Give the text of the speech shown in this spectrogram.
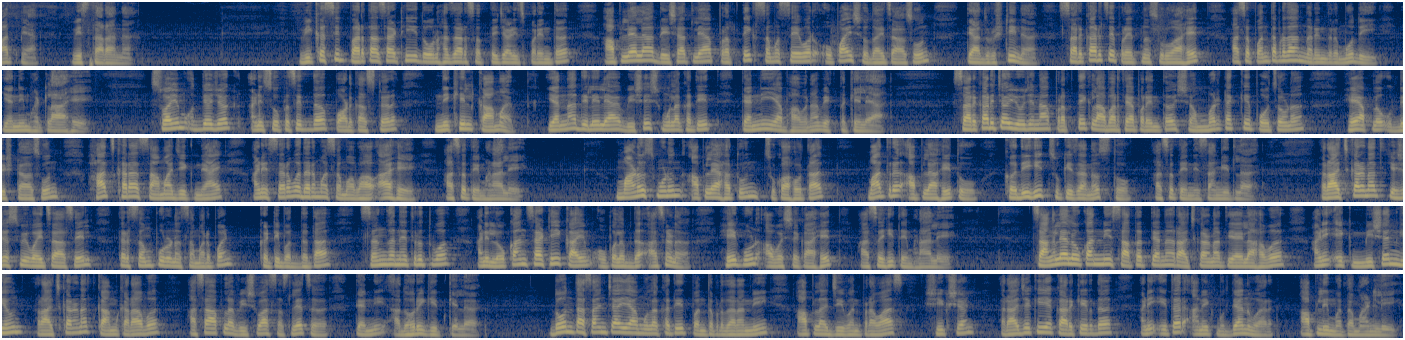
बातम्या विस्तारानं. विकसित भारतासाठी दोन हजार सत्तेचाळीसपर्यंत आपल्याला देशातल्या प्रत्येक समस्येवर उपाय शोधायचा असून त्या दृष्टीनं सरकारचे प्रयत्न सुरू आहेत असं पंतप्रधान नरेंद्र मोदी यांनी म्हटलं आहे. स्वयंउद्योजक आणि सुप्रसिद्ध पॉडकास्टर निखिल कामत यांना दिलेल्या विशेष मुलाखतीत त्यांनी या भावना व्यक्त केल्या. सरकारच्या योजना प्रत्येक लाभार्थ्यापर्यंत शंभर टक्के पोहोचवणं हे आपलं उद्दिष्ट असून हाच खरा सामाजिक न्याय आणि सर्वधर्म समभाव आहे असं ते म्हणाले. माणूस म्हणून आपल्या हातून चुका होतात मात्र आपला हेतू कधीही चुकीचा नसतो असं त्यांनी सांगितलं. राजकारणात यशस्वी व्हायचं असेल तर संपूर्ण समर्पण कटिबद्धता संघनेतृत्व आणि लोकांसाठी कायम उपलब्ध असणं हे गुण आवश्यक आहेत असंही ते म्हणाले. चांगल्या लोकांनी सातत्यानं राजकारणात यायला हवं आणि एक मिशन घेऊन राजकारणात काम करावं असा आपला विश्वास असल्याचं त्यांनी अधोरेखित केलं. दोन तासांच्या या मुलाखतीत पंतप्रधानांनी आपला जीवन प्रवास शिक्षण राजकीय कारकीर्द आणि इतर अनेक मुद्द्यांवर आपली मतं मांडली.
